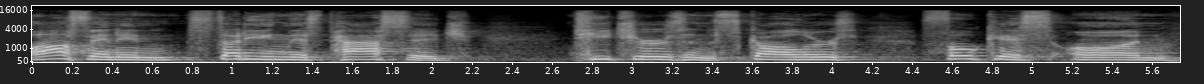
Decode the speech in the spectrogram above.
Often in studying this passage, teachers and scholars focus on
